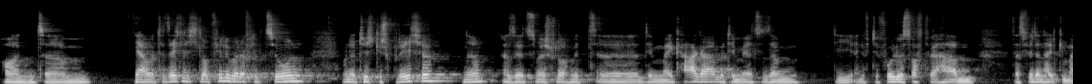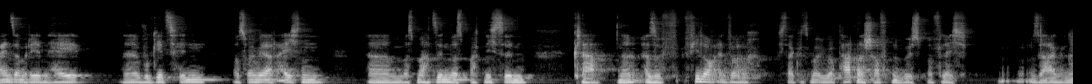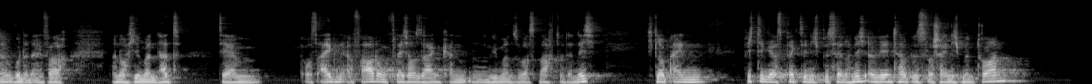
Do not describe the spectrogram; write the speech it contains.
Und ähm, Ja, aber tatsächlich, ich glaube, viel über Reflexion und natürlich Gespräche. Ne? Also jetzt zum Beispiel auch mit äh, dem Mike Hager, mit dem wir zusammen die NFT-Folio-Software haben, dass wir dann halt gemeinsam reden, hey, ne, wo geht's hin, was wollen wir erreichen, ähm, was macht Sinn, was macht nicht Sinn. Klar, ne? also viel auch einfach, ich sage jetzt mal über Partnerschaften, müsste man vielleicht sagen, ne? wo dann einfach man auch jemanden hat, der aus eigener Erfahrung vielleicht auch sagen kann, wie man sowas macht oder nicht. Ich glaube, ein wichtiger Aspekt, den ich bisher noch nicht erwähnt habe, ist wahrscheinlich Mentoren.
